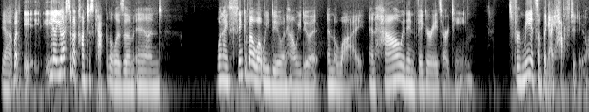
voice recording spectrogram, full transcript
Yeah, but you know, you asked about conscious capitalism, and when I think about what we do and how we do it, and the why, and how it invigorates our team, for me, it's something I have to do.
